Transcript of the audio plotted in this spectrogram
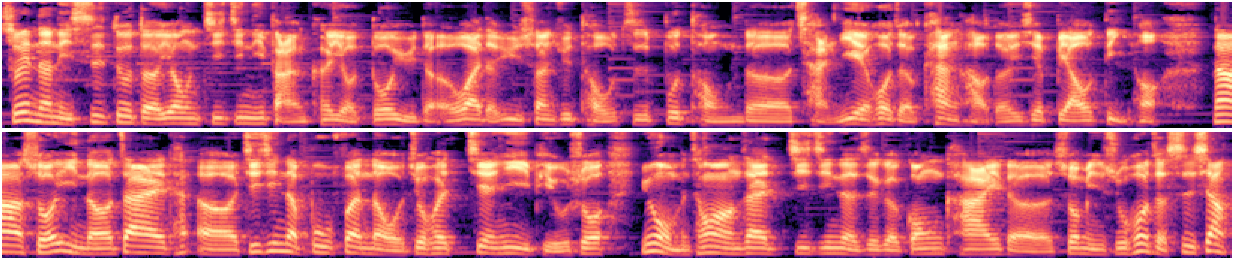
所以呢，你适度的用基金，你反而可以有多余的额外的预算去投资不同的产业或者看好的一些标的哈。那所以呢，在呃基金的部分呢，我就会建议，比如说，因为我们通常在基金的这个公开的说明书，或者是像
